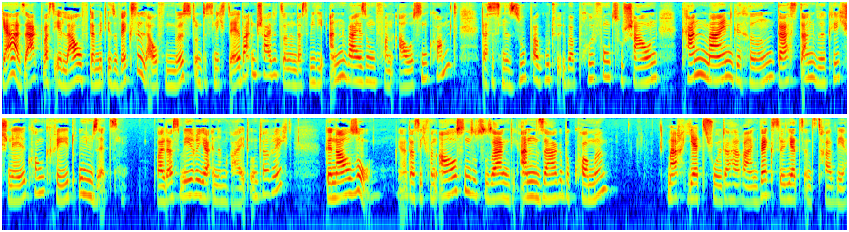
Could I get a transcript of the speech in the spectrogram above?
ja, sagt, was ihr lauft, damit ihr so Wechsel laufen müsst und es nicht selber entscheidet, sondern dass wie die Anweisung von außen kommt. Das ist eine super gute Überprüfung zu schauen, kann mein Gehirn das dann wirklich schnell konkret umsetzen? Weil das wäre ja in einem Reitunterricht genau so, ja, dass ich von außen sozusagen die Ansage bekomme, mach jetzt Schulter herein, wechsel jetzt ins Travers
